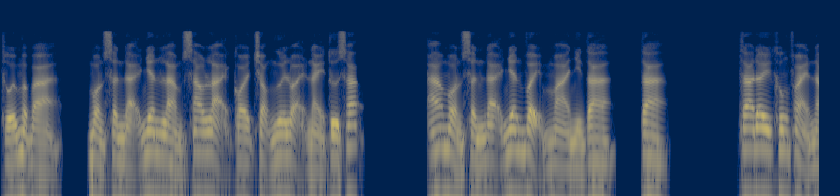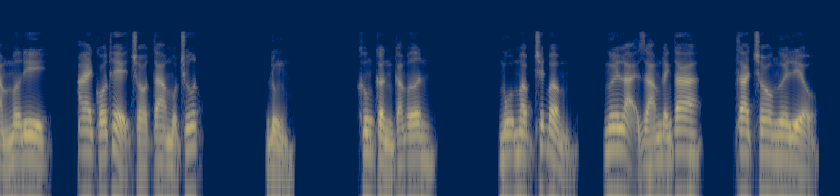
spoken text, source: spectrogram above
thối mà bà, mòn sần đại nhân làm sao lại coi trọng ngươi loại này tư sắc. A mòn sần đại nhân vậy mà nhìn ta, ta. Ta đây không phải nằm mơ đi, ai có thể cho ta một chút. Đúng. Không cần cảm ơn. Mụ mập chết bẩm, ngươi lại dám đánh ta, ta cho ngươi liều,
